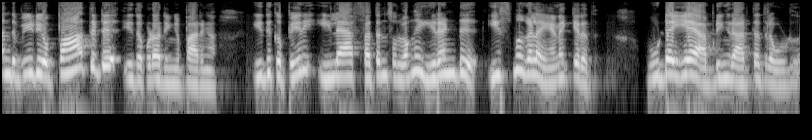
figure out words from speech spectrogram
அந்த வீடியோ பார்த்துட்டு இதை கூட நீங்கள் பாருங்கள் இதுக்கு பேர் இலாஃபத்துன்னு சொல்லுவாங்க. இரண்டு இஸ்முகளை இணைக்கிறது. உடைய அப்படிங்கிற அர்த்தத்தில் உடு-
